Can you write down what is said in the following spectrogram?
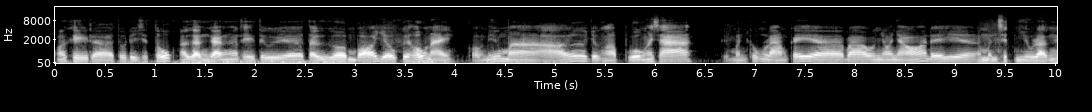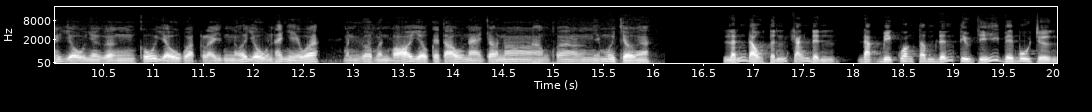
mỗi khi là tôi đi xịt thuốc, ở gần gần thì tôi ờ, tự gom bỏ vô cái hố này. Còn nếu mà ở trường hợp ruộng hay xa thì mình cũng làm cái ờ, bao nhỏ nhỏ để mình xịt nhiều lần. Ví dụ như gần cuối vụ hoặc là nửa vụ mình thấy nhiều á, mình gom mình bỏ vô cái tổ này cho nó không có nhiễm môi trường á. Lãnh đạo tỉnh khẳng định đặc biệt quan tâm đến tiêu chí về môi trường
